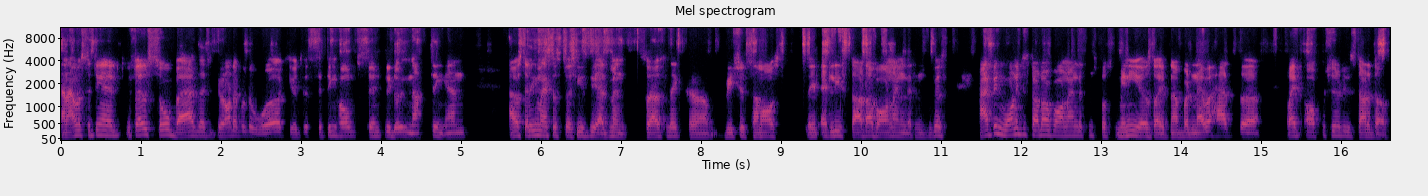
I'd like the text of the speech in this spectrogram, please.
and I was sitting and it felt so bad that you're not able to work, you're just sitting home simply doing nothing, and I was telling my sister, she's the admin, so I was like, uh, we should somehow at least start off online lessons because I've been wanting to start off online lessons for many years right now, but never had the right opportunity to start it off.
